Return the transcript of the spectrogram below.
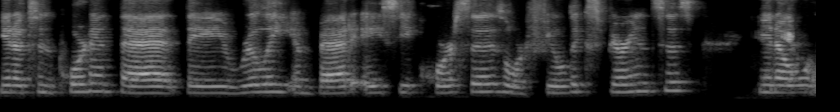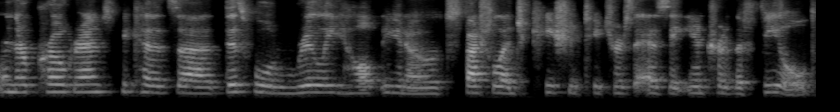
You know, it's important that they really embed AAC courses or field experiences, you know, in their programs because uh, this will really help, you know, special education teachers as they enter the field.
